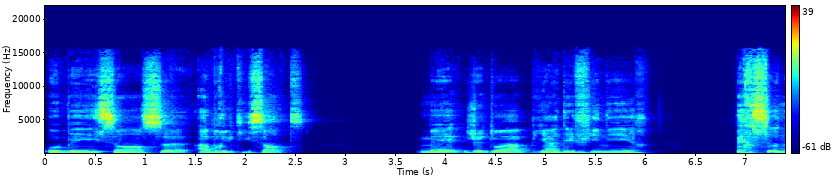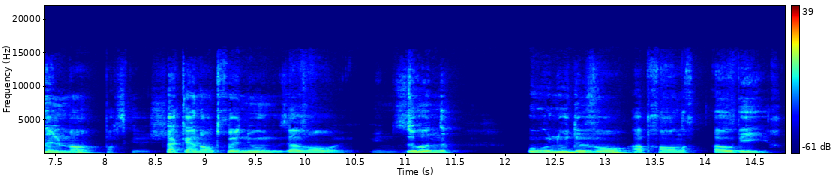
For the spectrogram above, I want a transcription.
obéissance euh, abrutissante, mais je dois bien définir personnellement, parce que chacun d'entre nous, nous avons une zone où nous devons apprendre à obéir.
